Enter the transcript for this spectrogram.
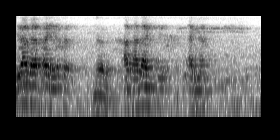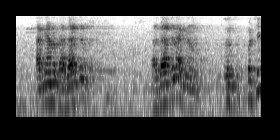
નિરાધાર થાય આ સાધાર છે આજ્ઞા. આજ્ઞાનો સાધાર છે ને? આધાર છે ને આજ્ઞાનો પછી?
